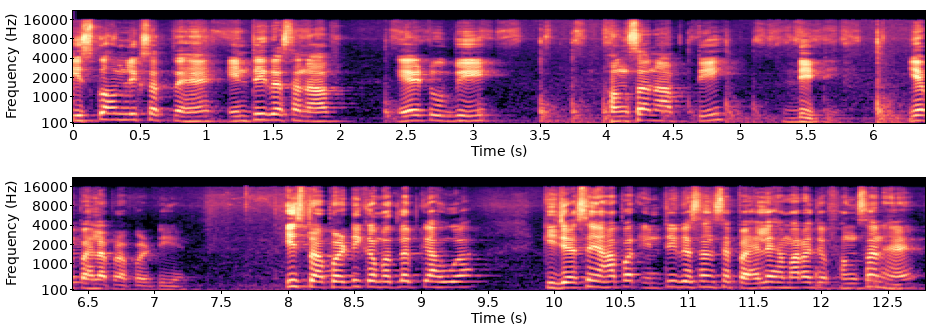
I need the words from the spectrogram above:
इसको हम लिख सकते हैं integration of A to B function of T D T यह पहला प्रॉपर्टी है। इस प्रॉपर्टी का मतलब क्या हुआ? कि जैसे यहाँ पर इंटीग्रेशन से पहले हमारा जो फ़ंक्शन है,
